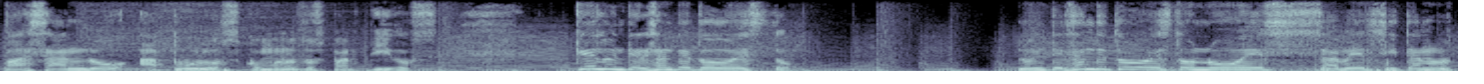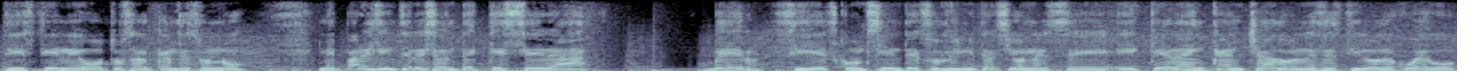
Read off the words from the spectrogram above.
pasando apuros como en otros partidos. ¿Qué es lo interesante de todo esto? Lo interesante de todo esto no es saber si Tan Ortiz tiene otros alcances o no. Me parece interesante que será ver si es consciente de sus limitaciones, se eh, queda enganchado en ese estilo de juego,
